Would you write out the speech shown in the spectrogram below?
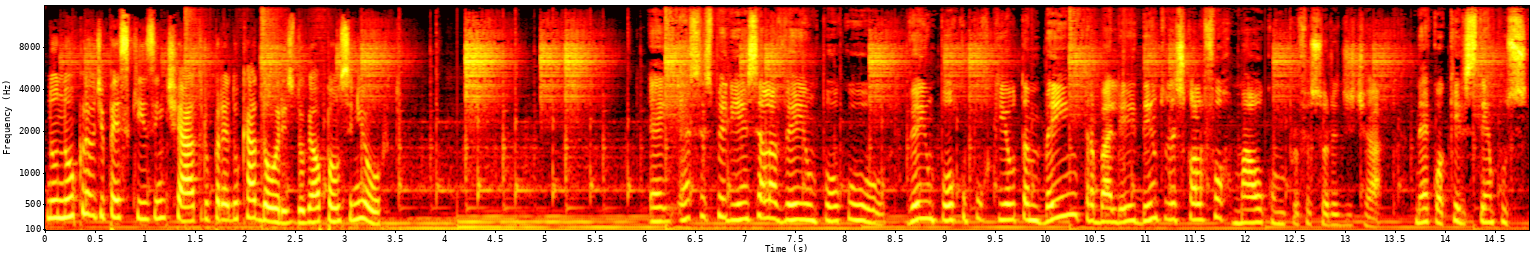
no Núcleo de Pesquisa em Teatro para Educadores do Galpão Siniorto. É, essa experiência ela veio um pouco veio um pouco porque eu também trabalhei dentro da escola formal como professora de teatro, né, com aqueles tempos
